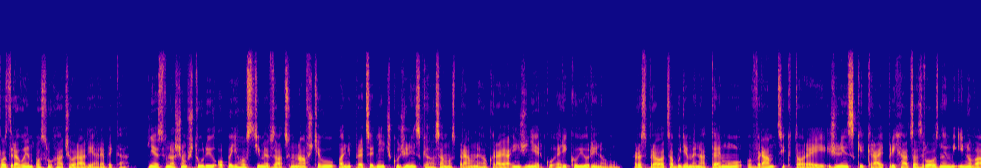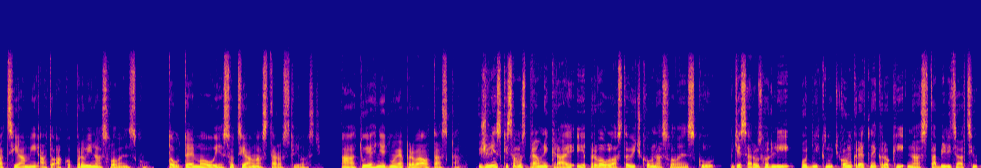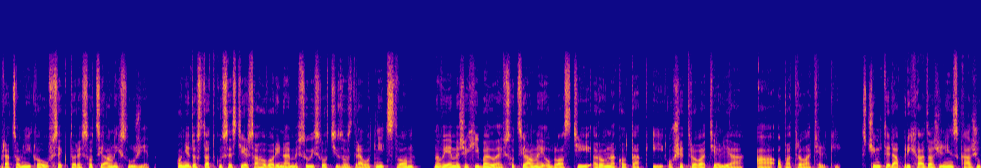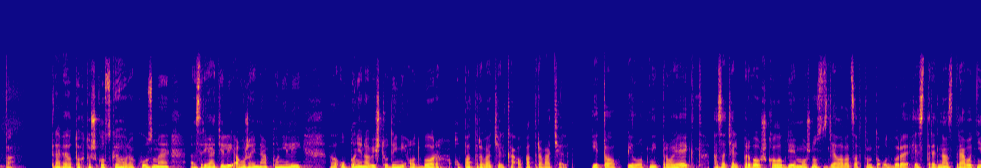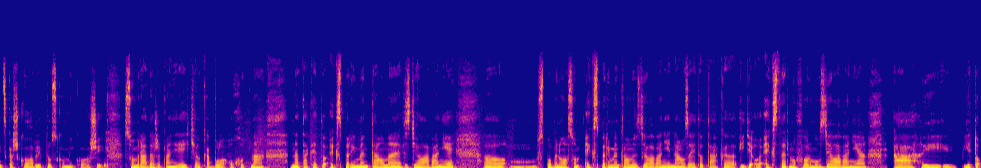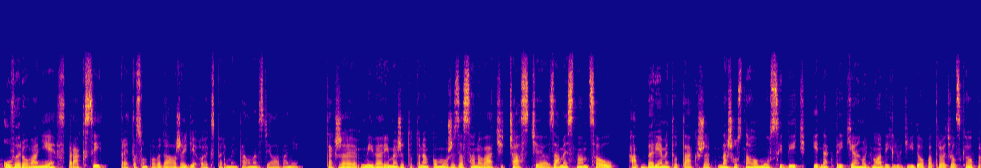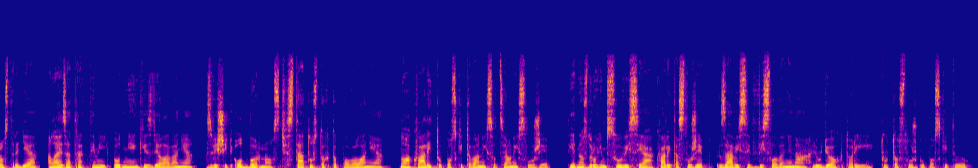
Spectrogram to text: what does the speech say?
Pozdravujem poslucháčov Rádia Rebeka. Dnes v našom štúdiu opäť hostíme vzácnu návštevu pani predsedničku Žilinského samozprávneho kraja inžinierku Eriku Jurinovú. Rozprávať sa budeme na tému, v rámci ktorej Žilinský kraj prichádza s rôznymi inováciami a to ako prvý na Slovensku. Tou témou je sociálna starostlivosť. A tu je hneď moja prvá otázka. Žilinský samozprávny kraj je prvou lastovičkou na Slovensku, kde sa rozhodli podniknúť konkrétne kroky na stabilizáciu pracovníkov v sektore sociálnych služieb. O nedostatku sestier sa hovorí najmä v súvislosti so zdravotníctvom, no vieme, že chýbajú aj v sociálnej oblasti, rovnako tak i ošetrovatelia a opatrovateľky. S čím teda prichádza Žilinská župa? Práve od tohto školského roku sme zriadili a už aj naplnili e, úplne nový študijný odbor opatrovateľka opatrovateľ. Je to pilotný projekt a zatiaľ prvou školou, kde je možnosť vzdelávať sa v tomto odbore je stredná zdravotnícka škola v Liptovskom Mikuláši. Som rada, že pani riaditeľka bola ochotná na takéto experimentálne vzdelávanie. Spomenula som experimentálne vzdelávanie, naozaj je to tak, ide o externú formu vzdelávania a je to overovanie v praxi, preto som povedala, že ide o experimentálne vzdelávanie. Takže my veríme, že toto nám pomôže zasanovať časť zamestnancov a berieme to tak, že našou snahou musí byť jednak pritiahnuť mladých ľudí do opatrovateľského prostredia, ale aj zatraktívniť podmienky vzdelávania, zvyšiť odbornosť, status tohto povolania, no a kvalitu poskytovaných sociálnych služieb. Jedno s druhým súvisia a kvalita služieb závisí vyslovene na ľuďoch, ktorí túto službu poskytujú.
